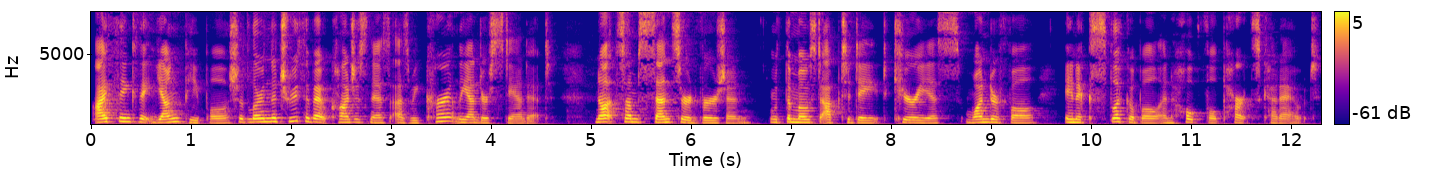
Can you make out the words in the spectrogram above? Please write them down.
I think that young people should learn the truth about consciousness as we currently understand it, not some censored version with the most up to date, curious, wonderful, inexplicable, and hopeful parts cut out.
